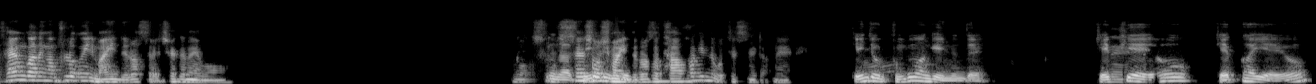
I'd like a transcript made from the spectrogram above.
사용 가능한 플러그인이 많이 늘었어요. 최근에 뭐, 뭐나 셀수 없이 많이 늘어서 다 확인도 못했습니다. 네. 개인적으로 궁금한 게 있는데 개피예요, 개파이예요,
